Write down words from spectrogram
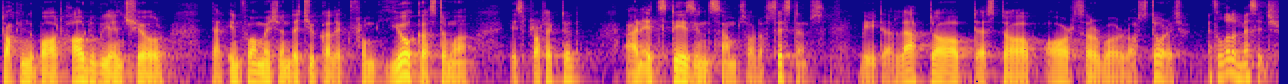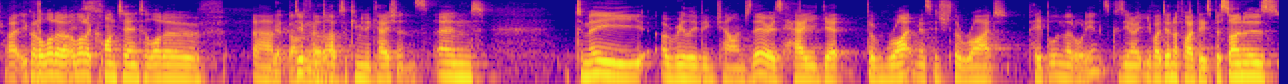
talking about how do we ensure that information that you collect from your customer is protected and it stays in some sort of systems, be it a laptop, desktop, or server or storage. It's a lot of message, right? You've got a lot of a lot of content, a lot of uh, Yeah, different types of communications, and to me, a really big challenge there is how you get the right message to the right people in that audience. Because you know you've identified these personas,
